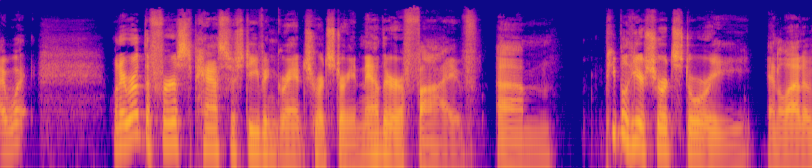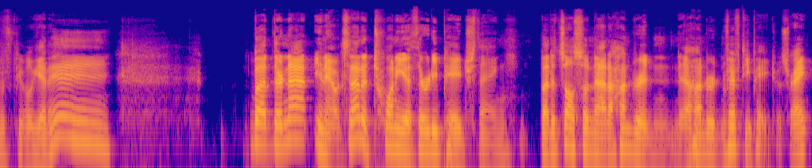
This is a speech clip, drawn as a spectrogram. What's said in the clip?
I when I wrote the first Pastor Stephen Grant short story, and now there are five, um, people hear short story, and a lot of people get, eh. But they're not, you know, it's not a 20 or 30 page thing, but it's also not 100 and 150 pages, right?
